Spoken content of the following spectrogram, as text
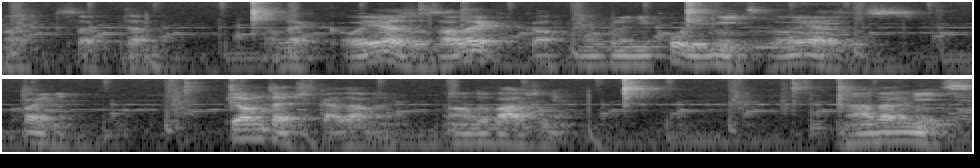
No co ten? Za lekko. O Jezu, za lekko. W ogóle nie kuje nic. O Jezus. Spokojnie. Piąteczka damy. No odważnie. Nadal nic.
